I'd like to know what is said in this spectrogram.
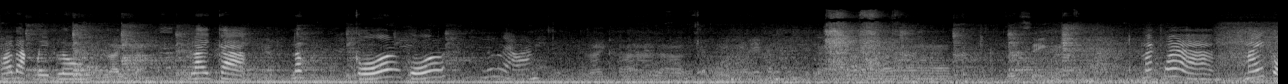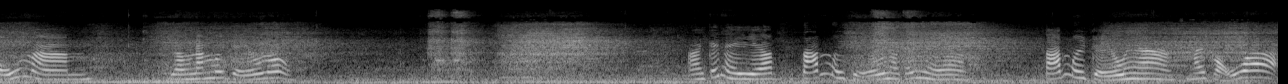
quá đặc biệt luôn. Ca Leica. Nó của của nước nào anh? Lấy ca là mắc quá à. Máy cũ mà gần 50 triệu luôn. À, cái này à, 80 triệu nè cả nhà. 80 triệu nha. Máy cũ á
